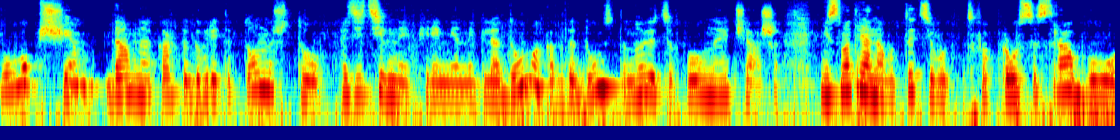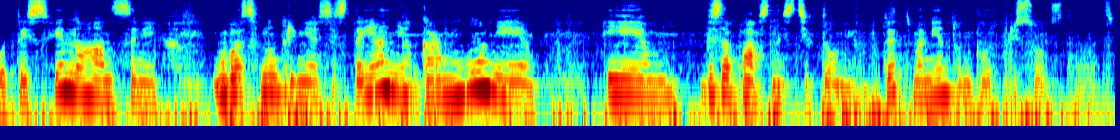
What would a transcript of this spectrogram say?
в общем, данная карта говорит о том, что позитивные перемены для дома, когда дом становится полная чаша. Несмотря на вот эти вот вопросы с работой, с финансами, у вас внутреннее состояние гармонии – и безопасности в доме. Вот этот момент он будет присутствовать.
